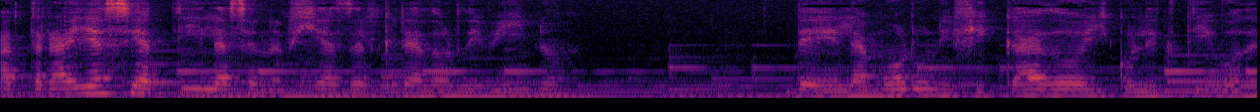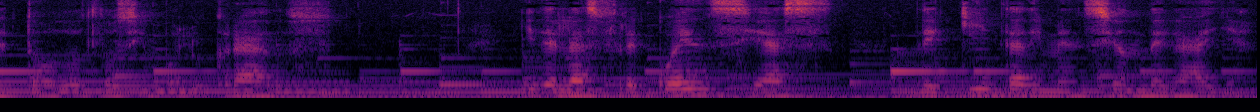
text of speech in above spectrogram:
Atrae hacia ti las energías del Creador Divino, del amor unificado y colectivo de todos los involucrados y de las frecuencias de quinta dimensión de Gaia.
